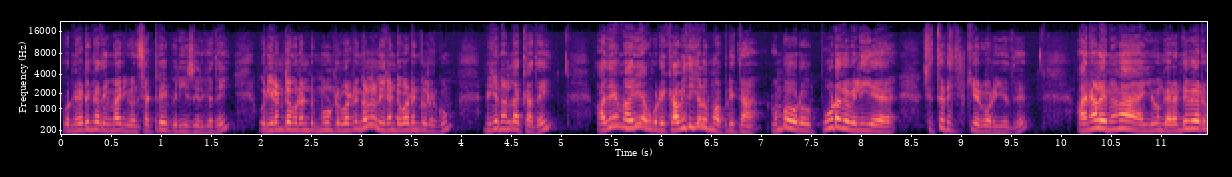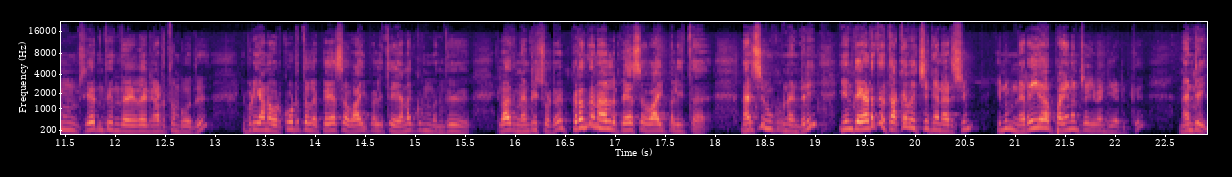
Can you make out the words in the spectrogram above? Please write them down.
ஒரு நெடுங்கதை மாதிரி வந்து சற்றே பெரிய சிறுகதை. ஒரு இரண்டு ரெண்டு மூன்று வருடங்கள் அல்லது இரண்டு வருடங்கள் இருக்கும். மிக நல்ல கதை. அதே மாதிரி அவங்களுடைய கவிதைகளும் அப்படித்தான். ரொம்ப ஒரு பூடக வெளியை சித்தரிக்கக்கூடியது. அதனால் என்னென்னா இவங்க ரெண்டு பேரும் சேர்ந்து இந்த இதை நடத்தும்போது இப்படியான ஒரு கூட்டத்தில் பேச வாய்ப்பளித்த எனக்கும் வந்து எல்லாத்துக்கும் நன்றி சொல்கிறேன் பிறந்த நாளில் பேச வாய்ப்பளித்த நரசிம்முக்கும் நன்றி. இந்த இடத்த தக்க வச்சுங்க நரசிம். இன்னும் நிறையா பயணம் செய்ய வேண்டிய இருக்குது நன்றி.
